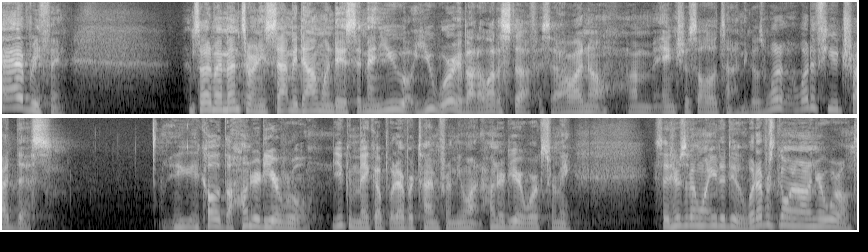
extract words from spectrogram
everything. And so I had my mentor, and he sat me down one day and said, Man, you, you worry about a lot of stuff. I said, Oh, I know. I'm anxious all the time. He goes, What, what if you tried this? He called it the 100 year rule. You can make up whatever time frame you want. 100 year works for me. He said, Here's what I want you to do whatever's going on in your world,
